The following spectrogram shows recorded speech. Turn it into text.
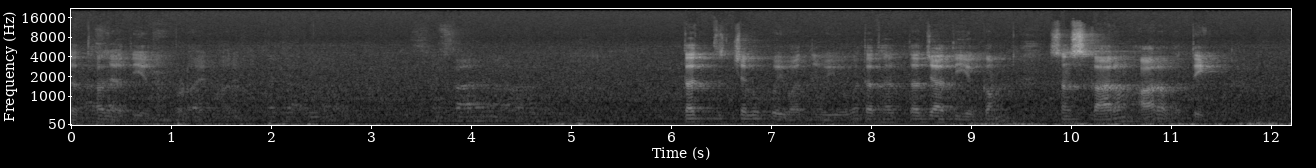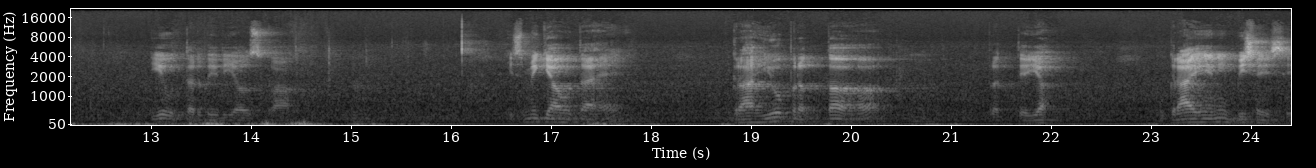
तथा जातीयकम चलो कोई बात नहीं हुई होगा। तथा तजातीय कम संस्कारम आरभते। ये उत्तर दे दिया उसका। इसमें क्या होता है? ग्राह्योप्रक्त प्रत्यय। ग्राह्य यानी विषय से।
